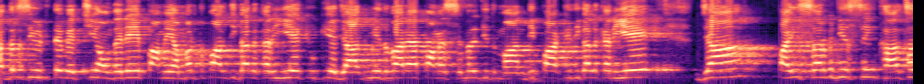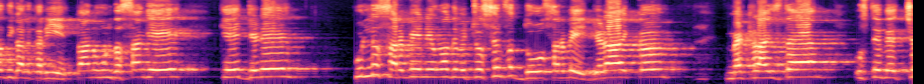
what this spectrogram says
ਅਦਰ ਸੀਟ ਦੇ ਵਿੱਚ ਹੀ ਆਉਂਦੇ ਨੇ। ਭਾਵੇਂ ਅਮਰਤਪਾਲ ਦੀ ਗੱਲ ਕਰੀਏ, ਕਿਉਂਕਿ ਆਜ਼ਾਦ ਉਮੀਦਵਾਰ ਹੈ, ਭਾਵੇਂ ਸਿਮਰਨਜੀਤ ਮਾਨ ਦੀ ਪਾਰਟੀ ਦੀ ਗੱਲ ਕਰੀਏ, ਜਾਂ ਭਾਈ ਸਰਬਜੀਤ ਸਿੰਘ ਖਾਲਸਾ ਦੀ ਗੱਲ ਕਰੀਏ, ਤੁਹਾਨੂੰ ਹੁਣ ਦੱਸਾਂਗੇ ਕਿ ਜਿਹੜੇ ਕੁੱਲ ਸਰਵੇ ਨੇ ਉਹਨਾਂ ਦੇ ਵਿੱਚੋਂ ਸਿਰਫ ਦੋ ਸਰਵੇ, ਜਿਹੜਾ ਇੱਕ ਮੈਟਰਾਈਜ਼ਡ ਹੈ, ਉਸ ਦੇ ਵਿੱਚ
